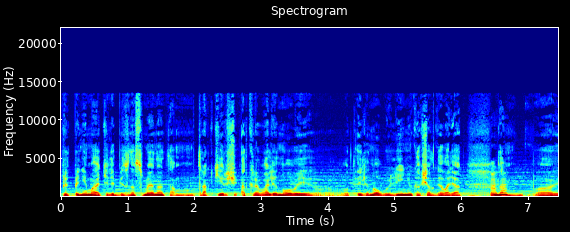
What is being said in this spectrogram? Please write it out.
предприниматели, бизнесмены, там, трактирщики открывали новые, э, вот, или новую линию, как сейчас говорят. Там, э,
